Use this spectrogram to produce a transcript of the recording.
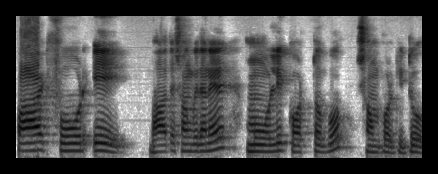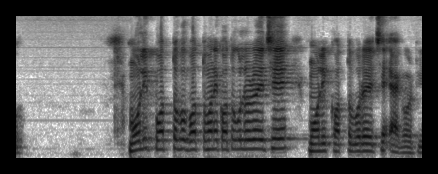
Part four A. ভারতের সংবিধানের মৌলিক কর্তব্য সম্পর্কিত। মৌলিক কর্তব্য বর্তমানে কতগুলো রয়েছে? মৌলিক কর্তব্য রয়েছে এগারোটি।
